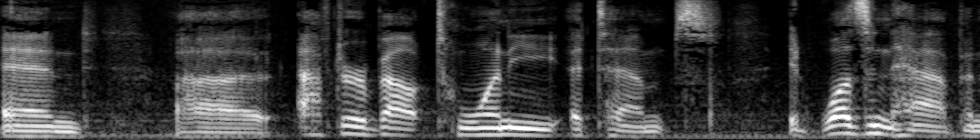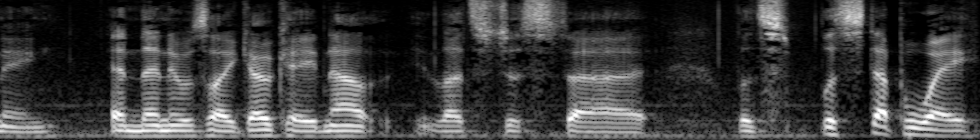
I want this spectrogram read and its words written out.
and uh, after about 20 attempts, it wasn't happening. And then it was like, okay, now let's just uh, let's let's step away.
